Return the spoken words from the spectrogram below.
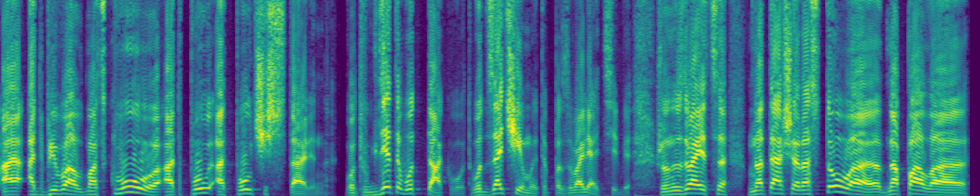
а, отбивал Москву от, пол, от полчищ Сталина. Вот где-то вот так вот. Вот зачем это позволять себе? Что называется, Наташа Ростова напала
